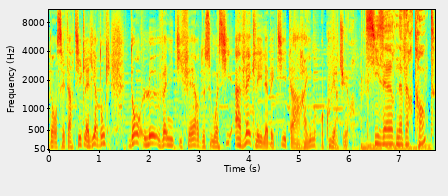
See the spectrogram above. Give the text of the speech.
dans cet article à lire donc dans le Vanity Fair de ce mois-ci avec Leila Bekti et Tahar en couverture. 6h, 9h30,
